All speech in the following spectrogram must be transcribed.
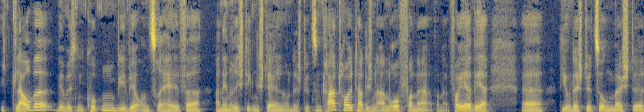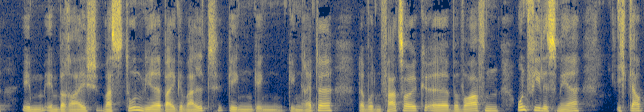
Ich glaube, wir müssen gucken, wie wir unsere Helfer an den richtigen Stellen unterstützen. Gerade heute hatte ich einen Anruf von der, von der Feuerwehr, äh, die Unterstützung möchte. im, im Bereich, was tun wir bei Gewalt gegen, gegen, gegen Retter. Da wurden Fahrzeug äh, beworfen und vieles mehr. Ich glaube,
